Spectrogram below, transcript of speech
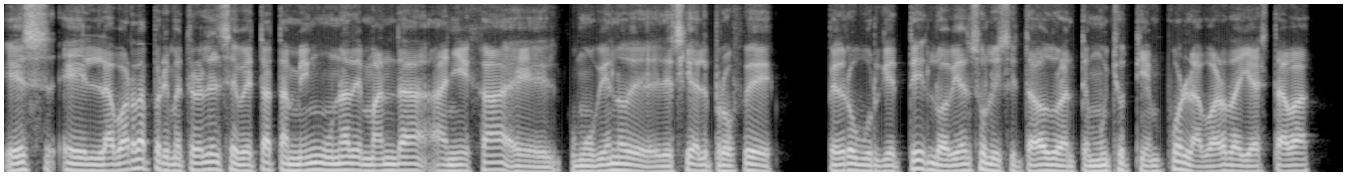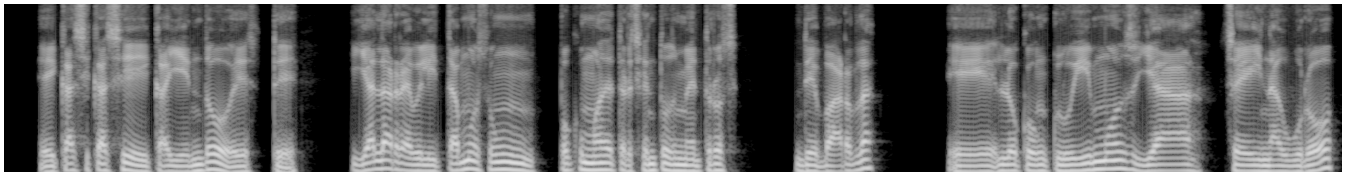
es eh, la barda perimetral del Cebeta también una demanda añeja, eh, como bien lo decía el profe Pedro Burguete, lo habían solicitado durante mucho tiempo, la barda ya estaba eh, casi casi cayendo, este, y ya la rehabilitamos un poco más de 300 metros de barda, eh, lo concluimos, ya se inauguró,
